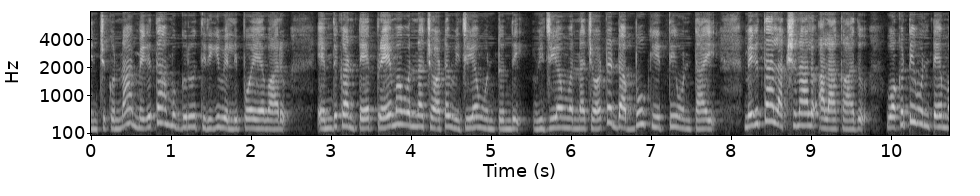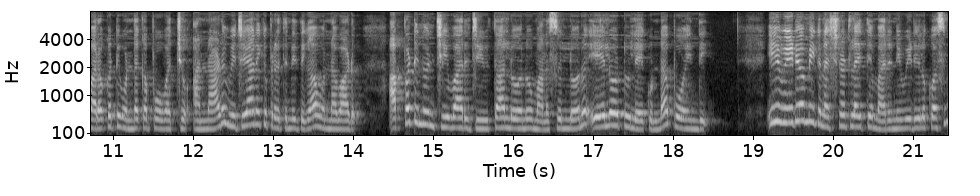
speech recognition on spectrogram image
ఎంచుకున్నా మిగతా ముగ్గురు తిరిగి వెళ్ళిపోయేవారు. ఎందుకంటే ప్రేమ ఉన్న చోట విజయం ఉంటుంది. విజయం ఉన్న చోట డబ్బు కీర్తి ఉంటాయి. మిగతా లక్షణాలు అలా కాదు. ఒకటి ఉంటే మరొకటి ఉండకపోవచ్చు అన్నాడు విజయానికి ప్రతినిధిగా ఉన్నవాడు. అప్పటి నుంచి వారి జీవితాల్లోనూ మనసుల్లోనూ ఏ లోటు లేకుండా పోయింది. ఈ వీడియో మీకు నచ్చినట్లయితే మరిన్ని వీడియోల కోసం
